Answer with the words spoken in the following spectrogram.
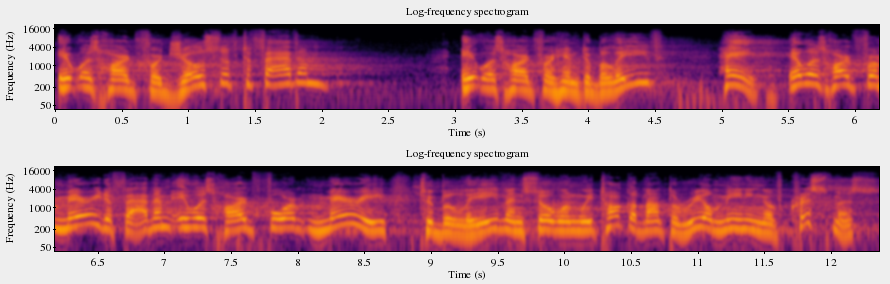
It was hard for Joseph to fathom, it was hard for him to believe, Hey, it was hard for Mary to fathom. It was hard for Mary to believe. And so when we talk about the real meaning of Christmas,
